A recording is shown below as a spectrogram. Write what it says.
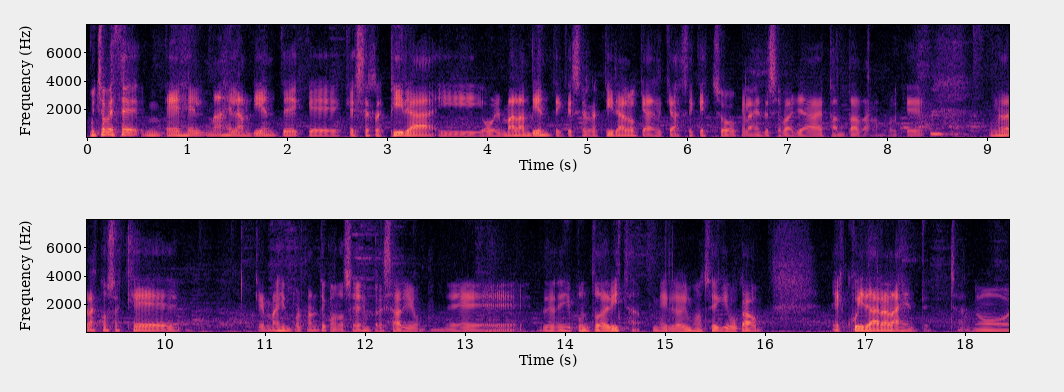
muchas veces es el, más el ambiente que, se respira y, o el mal ambiente que se respira lo que, que hace que esto, que la gente se vaya espantada, ¿no? Porque una de las cosas que, es más importante cuando seas empresario, eh, desde mi punto de vista, lo mismo estoy equivocado, es cuidar a la gente. O sea, no,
